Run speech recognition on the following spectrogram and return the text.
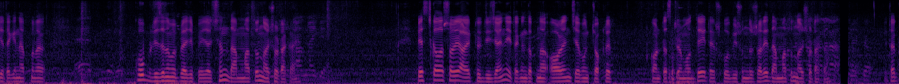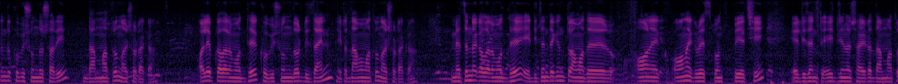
যেটা কিনা আপনারা খুব রিজনেবল প্রাইসে পেয়ে যাচ্ছেন, দাম মাত্র নয়শো টাকায়। পেস্ট কালার শাড়ি আরেকটা ডিজাইন এটা কিন্তু আপনার অরেঞ্জ এবং চকলেট কন্ট্রাস্টের মধ্যে, এটা খুবই সুন্দর শাড়ি, দাম মাত্র নয়শো টাকা। এটা কিন্তু খুবই সুন্দর শাড়ি, দাম মাত্র নয়শো টাকা। অলিভ কালারের মধ্যে খুবই সুন্দর ডিজাইন এটার দামও মাত্র নয়শো টাকা। ম্যাজেন্ডা কালারের মধ্যে এই ডিজাইনটা কিন্তু আমাদের অনেক অনেক রেসপন্স পেয়েছি। এই ডিজাইনটা এই ডিজাইনের শাড়িটার দাম মাত্র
